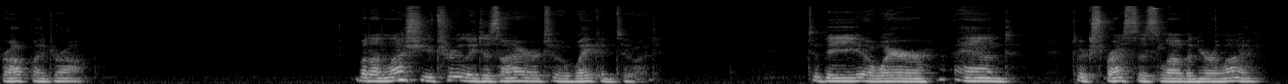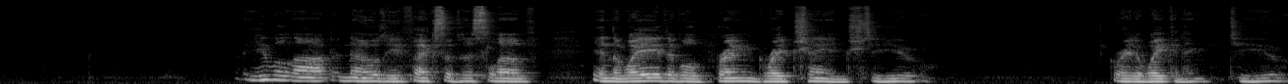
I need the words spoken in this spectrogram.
drop by drop. But unless you truly desire to awaken to it, to be aware and to express this love in your life, you will not know the effects of this love in the way that will bring great change to you, great awakening to you.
